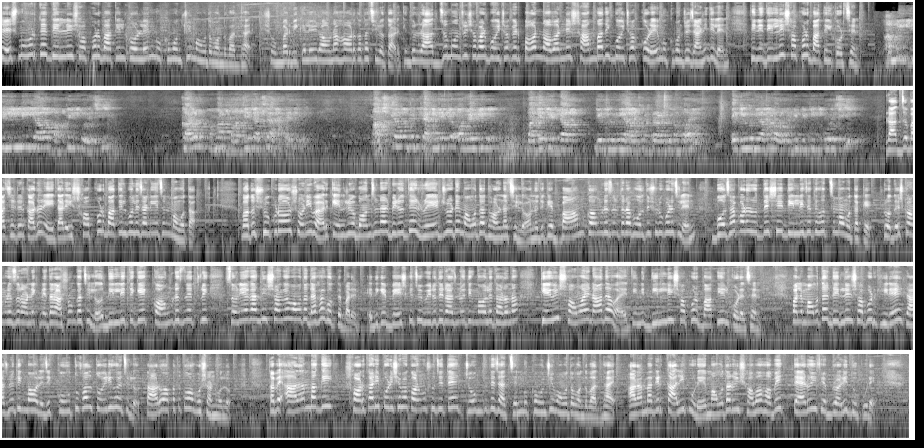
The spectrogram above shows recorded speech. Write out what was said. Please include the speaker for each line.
Speaker 1: শেষ মুহূর্তে দিল্লি সফর বাতিল করলেন মুখ্যমন্ত্রী মমতা বন্দ্যোপাধ্যায়। সোমবার বিকেলেই রওনা হওয়ার কথা ছিল তার, কিন্তু রাজ্য মন্ত্রিসভার বৈঠকের পর নবান্নে সাংবাদিক বৈঠক করে মুখ্যমন্ত্রী জানিয়ে দিলেন, তিনি দিল্লি সফর বাতিল করছেন।
Speaker 2: আমি দিল্লি যাওয়া বাতিল করেছি, কারণ আমার বাজেট আছে আট আজকে আমাদের ক্যাবিনেটে অলরেডি বাজেটের ডাক যেগুলো নিয়ে আলোচনা আলোচনা হয় এগুলো নিয়ে আমরা অলরেডি মিটিং করেছি।
Speaker 1: রাজ্য বাজেটের কারণেই তার এই সফর বাতিল বলে জানিয়েছেন মমতা। গত শুক্র ও শনিবার কেন্দ্রীয় বঞ্চনার বিরুদ্ধে রেড রোডে মমতা ধর্ণা ছিল। অন্যদিকে বাম কংগ্রেস নেতারা বলতে শুরু করেছিলেন, বোঝাপড়ার উদ্দেশ্যেই দিল্লি যেতে হচ্ছে মমতাকে। প্রদেশ কংগ্রেসের অনেক নেতার আশঙ্কা ছিল, দিল্লিতে গিয়ে কংগ্রেস নেত্রী সোনিয়া গান্ধীর সঙ্গে মমতা দেখা করতে পারেন। এদিকে বেশ কিছু বিরোধী রাজনৈতিক মহলের ধারণা, কেউই সময় না দেওয়ায় তিনি দিল্লি সফর বাতিল করেছেন। ফলে মমতার দিল্লির সফর ঘিরে রাজনৈতিক মহলে যে কৌতূহল তৈরি হয়েছিল, তারও আপাতত অবসান হলো। তবে আরামবাগেই সরকারি পরিষেবা কর্মসূচিতে যোগ দিতে যাচ্ছেন মুখ্যমন্ত্রী মমতা বন্দ্যোপাধ্যায়। আরামবাগের কালীপুরে মমতার ওই সভা হবে তেরোই ফেব্রুয়ারি দুপুরে।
